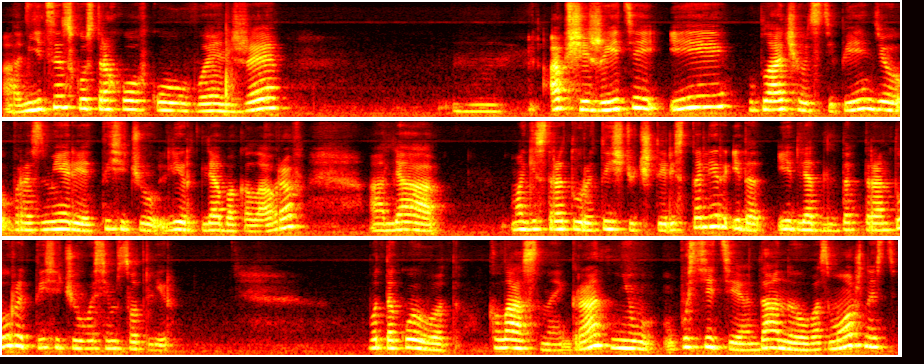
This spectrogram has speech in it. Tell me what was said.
а, медицинскую страховку, ВНЖ, общежитие и выплачивать стипендию в размере 1000 лир для бакалавров, а для магистратуры 1400 лир и для докторантуры 1800 лир. Вот такой вот классный грант. Не упустите данную возможность.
